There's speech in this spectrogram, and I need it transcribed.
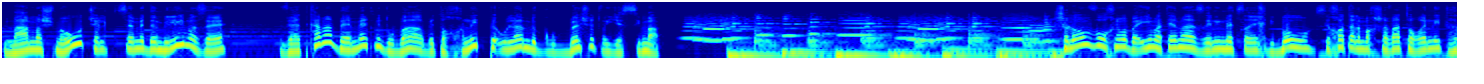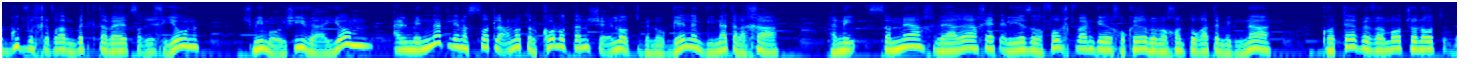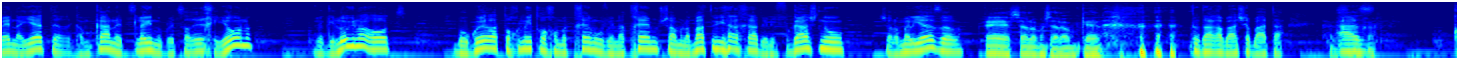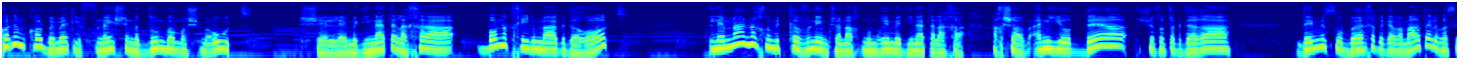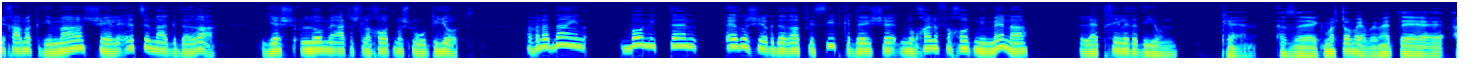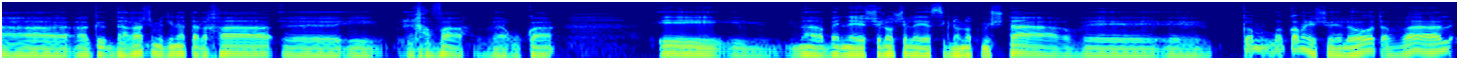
מה המשמעות של צמד המילים הזה, ועד כמה באמת מדובר בתוכנית פעולה מגובשת וישימה? שלום וברוכים הבאים, אתם מאזינים לצריך דיבור, שיחות על המחשבה תורנית, הגות וחברה מבית כתב העת צריך עיון. שמי מוישי, והיום, על מנת לנסות לענות על כל אותן שאלות בנוגע למדינת הלכה, אני שמח לארח את אליעזר פורכטוונגר, חוקר במכון תורת המדינה, כותב בבמות שונות, בין היתר גם כאן אצלנו בצריך עיון, וגילוי נאות, בוגר התוכנית חוכמתכם ובינתכם, שם למדנו יחד ונפגשנו. שלום אליעזר. אה, שלום שלום כן. תודה רבה שבאת. אז קודם כל באמת לפני שנדון במשמעות של מדינת הלכה, בוא נתחיל מההגדרות. למה אנחנו מתכוונים כשאנחנו אומרים מדינת הלכה? עכשיו, אני יודע שזאת הגדרה די מסובכת, וגם אמרת לי בשיחה המקדימה שלעצם ההגדרה יש לא מעט השלכות משמעותיות. אבל עדיין, בוא ניתן איזושהי הגדרה בסיסית כדי שנוכל לפחות ממנה להתחיל את הדיון. כן, אז uh, כמו שאתה אומר באמת uh, ההגדרה של מדינת הלכה uh, היא רחבה וארוכה. היא נעה בין אה, שאלות של אה, סגנונות משטר וכל מיני שאלות אבל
